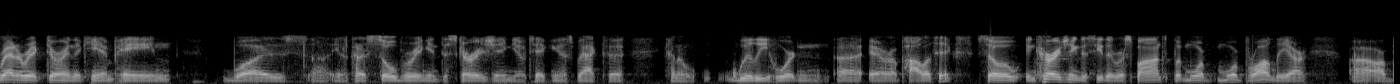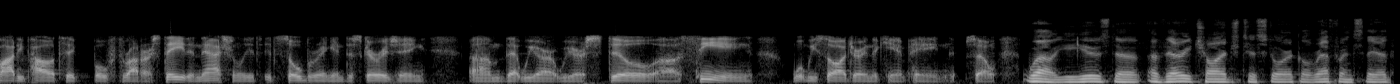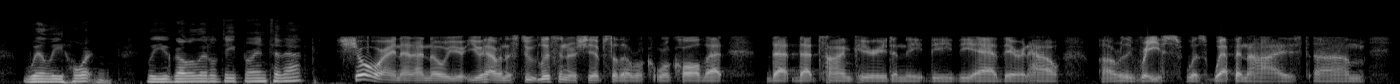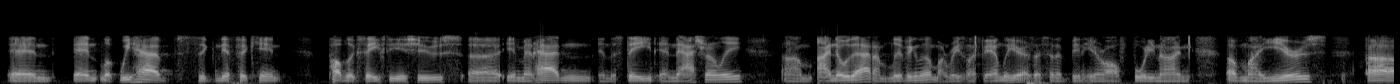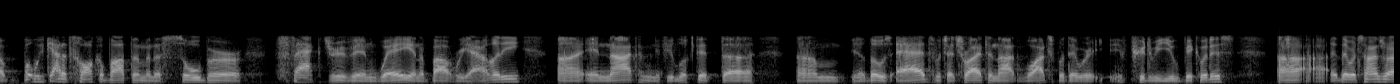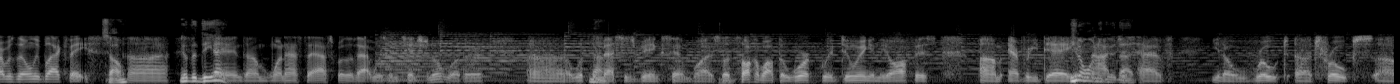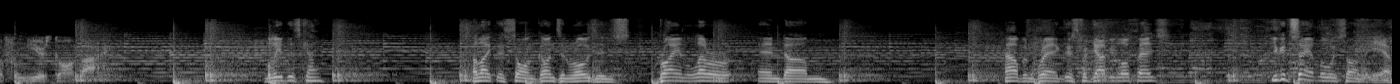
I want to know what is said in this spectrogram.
rhetoric during the campaign was, uh, you know, kind of sobering and discouraging. You know, taking us back to kind of Willie Horton uh, era politics. So encouraging to see the response, but more more broadly, our uh, our body politic, both throughout our state and nationally, it's, it's sobering and discouraging um, that we are we are still uh, seeing what we saw during the campaign. So, well, you used a, a very charged historical reference there, Willie Horton. Will you go a little deeper into that? Sure, and I know you you have an astute listenership, so they'll recall that that that time period and the the the ad there and how uh, really race was weaponized. Um, and and look, we have significant public safety issues uh, in Manhattan, in the state, and nationally. Um, I know that. I'm living them. I'm raising my family here. As I said, I've been here all 49 of my years. Uh, but we've got to talk about them in a sober, fact driven way and about reality, uh, and not, I mean, if you looked at uh, um, you know, those ads, which I tried to not watch, but they were appeared to be ubiquitous. Uh, there were times where I was the only black face. So uh, you're the DA, and um, one has to ask whether that was intentional, whether uh, what the no. message being sent was. Let's talk about the work we're doing in the office um, every day, you don't and not do just that. have you know rote uh, tropes uh, from years gone by. Believe this guy? I like this song, Guns N' Roses. Brian Lehrer and um, Alvin Bragg. This for Gabby Lopez. You can say it, Lewis, on the air.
